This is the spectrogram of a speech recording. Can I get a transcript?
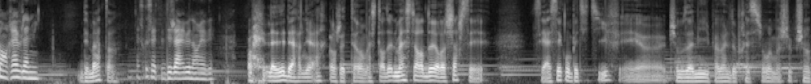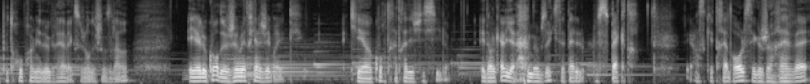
Est-ce que tu en rêves la nuit Des hein. Est-ce que ça t'est déjà arrivé d'en rêver Ouais, l'année dernière, quand j'étais en Master 2, le Master 2 recherche, c'est, c'est assez compétitif et euh, puis on nous a mis pas mal de pression et moi je, je suis un peu trop premier degré avec ce genre de choses-là. Et il y a le cours de géométrie algébrique, qui est un cours très très difficile et dans lequel il y a un objet qui s'appelle le spectre. Et alors ce qui est très drôle, c'est que je rêvais,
